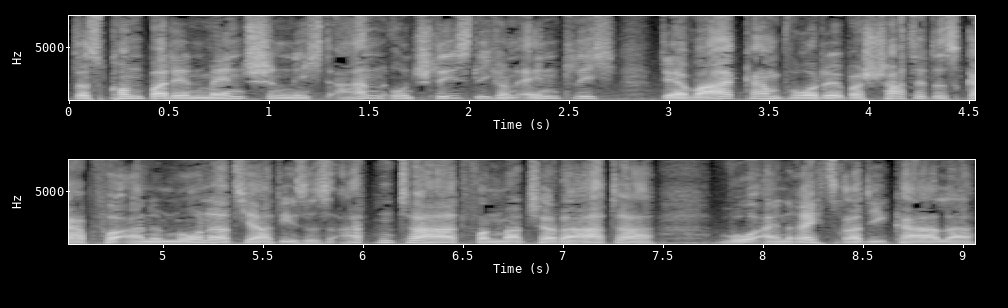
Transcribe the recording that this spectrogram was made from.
das kommt bei den Menschen nicht an. Und schließlich und endlich, der Wahlkampf wurde überschattet. Es gab vor einem Monat ja dieses Attentat von Macerata, wo ein Rechtsradikaler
